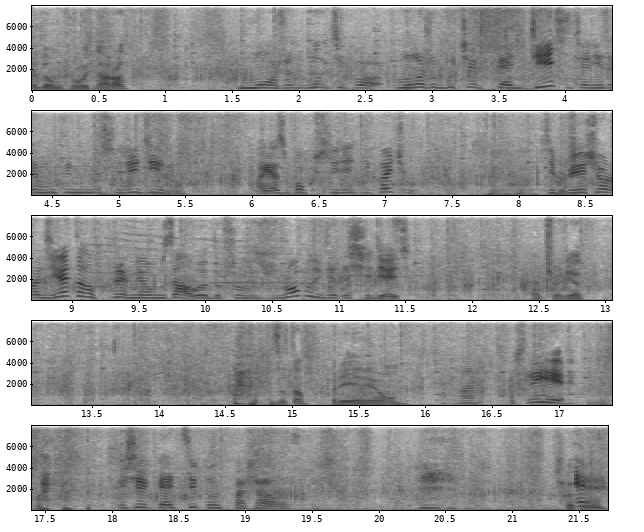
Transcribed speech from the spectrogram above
Ты думаешь, будет народ? Может, ну типа, может быть человек 5-10, они займут именно середину. А я сбоку сидеть не хочу. Типа я что, ради этого в премиум зал иду, чтобы в жопу где-то сидеть? А что, нет? Зато в премиум. Ага, пошли. Еще 5 секунд, пожалуйста. Что ты?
